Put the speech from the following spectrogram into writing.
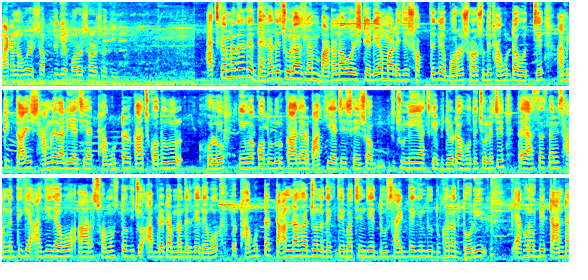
বাটানগরের সব থেকে বড় সরস্বতী। আজকে আপনাদেরকে দেখাতে চলে আসলাম বাটানগর স্টেডিয়াম মাঠে যে সব থেকে বড় সরস্বতী ঠাকুরটা হচ্ছে। আমি ঠিক তারই সামনে দাঁড়িয়ে আছি আর ঠাকুরটার কাজ কতদূর হলো কিংবা কতদূর কাজ আর বাকি আছে সেই সব কিছু নিয়ে আজকে ভিডিওটা হতে চলেছে। তাই আস্তে আস্তে আমি সামনের দিকে এগিয়ে যাব আর সমস্ত কিছু আপডেট আপনাদেরকে দেবো। তো ঠাকুরটা টান রাখার জন্য দেখতেই পাচ্ছেন যে দু সাইড দিয়ে কিন্তু দুখানা দড়ি এখন অব্দি টানটা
